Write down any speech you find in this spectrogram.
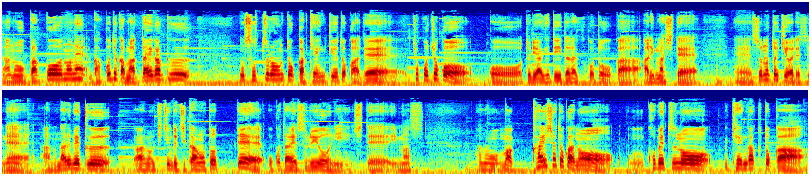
あの学校のね学校というかまあ大学の卒論とか研究とかでちょこちょここう取り上げていただくことがありまして、えー、その時はですねあのなるべくあのきちんと時間をとってお答えするようにしています。あのまあ、会社とかの個別の見学とか、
